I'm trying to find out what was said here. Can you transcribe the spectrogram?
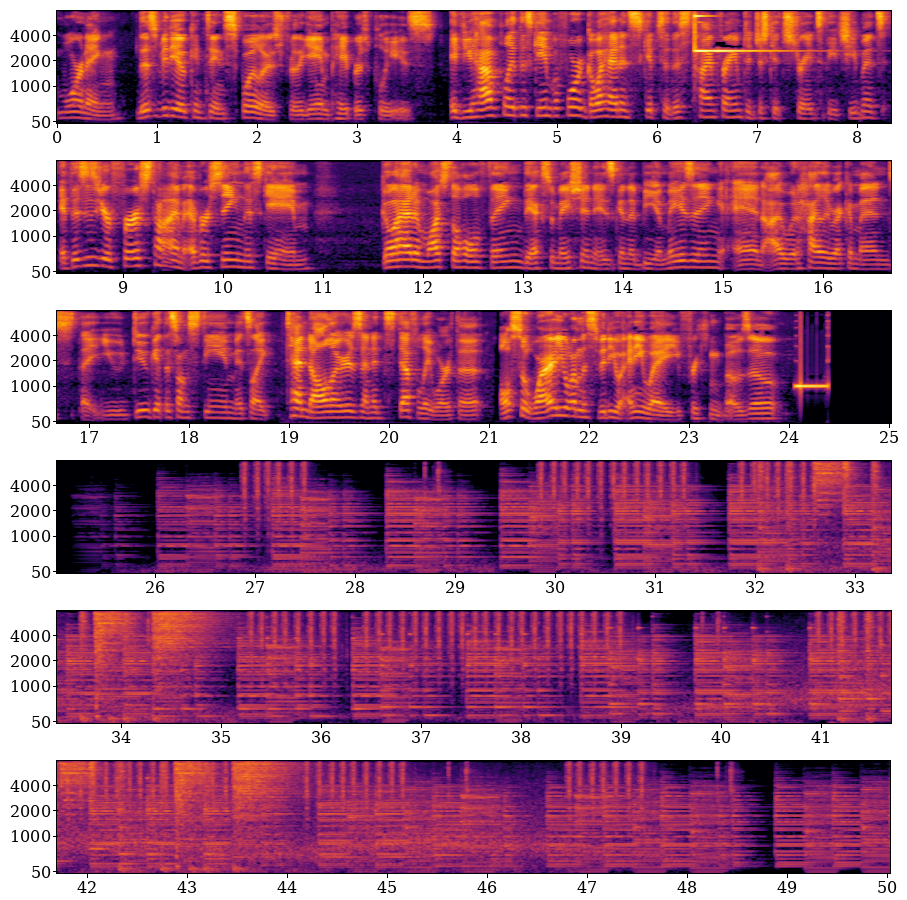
Warning, this video contains spoilers for the game Papers, Please. If you have played this game before, go ahead and skip to this time frame to just get straight to the achievements. If this is your first time ever seeing this game, go ahead and watch the whole thing. The exclamation is going to be amazing, and I would highly recommend that you do get this on Steam. It's like $10, and it's definitely worth it. Also, why are you on this video anyway, you freaking bozo?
